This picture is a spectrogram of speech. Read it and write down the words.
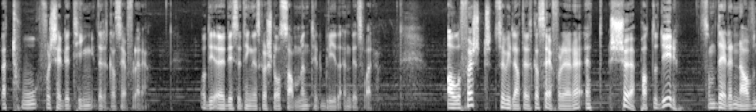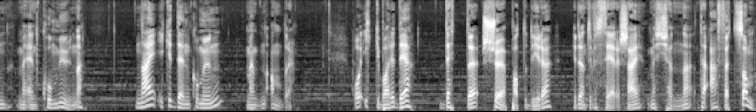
det er to forskjellige ting dere skal se for dere. Og de, eh, disse tingene skal slå sammen til å bli det endelige svaret. Aller først så vil jeg at dere skal se for dere et sjøpattedyr som deler navn med en kommune. Nei, ikke den kommunen, men den andre. Og ikke bare det. Dette sjøpattedyret identifiserer seg med kjønnet det er født som.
